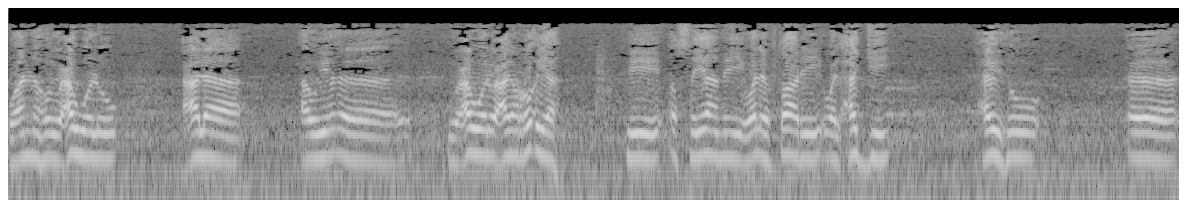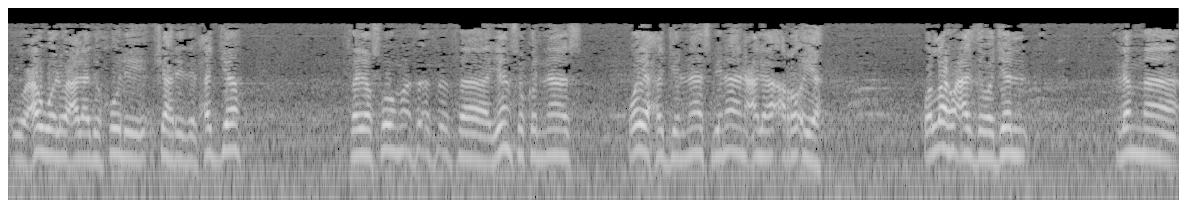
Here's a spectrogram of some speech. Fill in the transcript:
وأنه يعول على أو يعول على الرؤية في الصيام والإفطار والحج حيث آه، يعول على دخول شهر ذي الحجة فيصوم فينسك الناس ويحج الناس بناء على الرؤية. والله عز وجل لما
